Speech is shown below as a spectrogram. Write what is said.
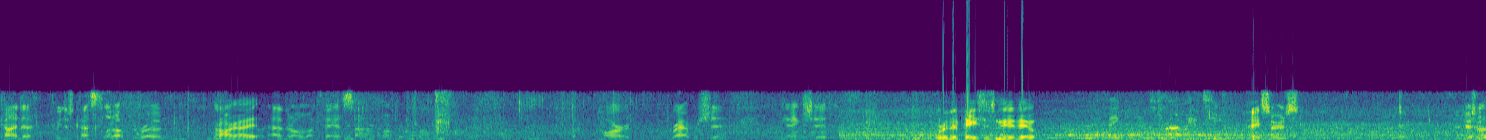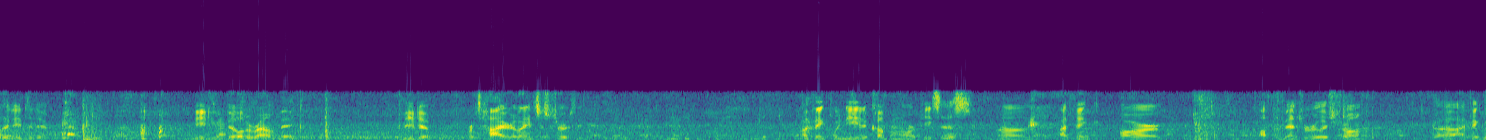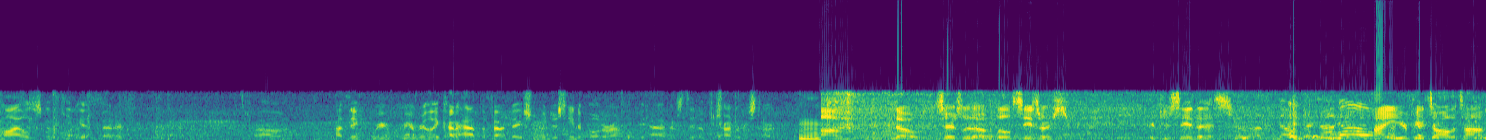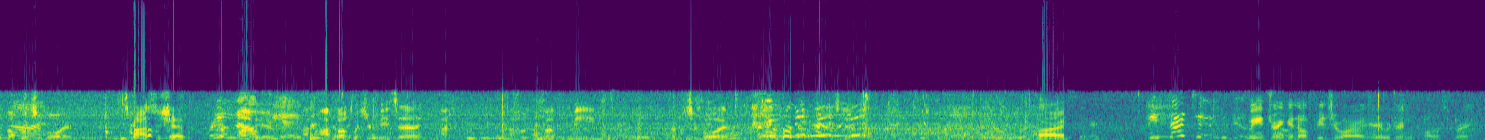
kinda. We just kind of slid off the road. All right. Don't have it on my face. Time bumper. Hard. Rapper shit. Gang shit. What do the Pacers need to do? Pacers. Here's what they need to do. Need to build around Vic. They need to retire Lance's jersey. I think we need a couple more pieces. Um, I think our off the bench are really strong. Uh, I think Myles is going to keep getting better. Um, I think we, we really kind of have the foundation. We just need to build around what we have instead of trying to restart. Mm. Um, no, seriously though, Little Caesars, if you see this, No, they're not. I eat your pizza all the time. Fuck with your boy. Sponsorship. Bring them to Love you. I, I fuck with your pizza. I, I hope you fuck with me. Fuck with your boy. Let's do it. All right. He said to introduce. We ain't drinking no Fiji water out here. We're drinking Poland Spring.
